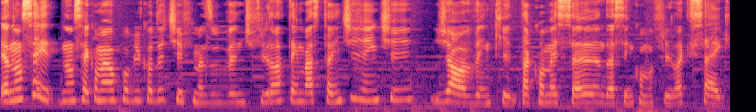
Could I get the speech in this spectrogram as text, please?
eu não sei, não sei como é o público do TIFF, mas o Vendo de Frila tem bastante gente jovem que tá começando, assim como o Frila que segue.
